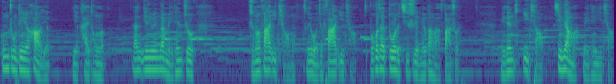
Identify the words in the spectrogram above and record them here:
公众订阅号也也开通了，那因为那每天就。只能发一条嘛，所以我就发一条。不过再多的其实也没有办法发出来，每天一条，尽量吧，每天一条。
